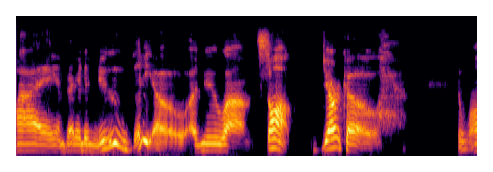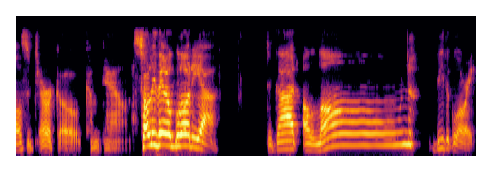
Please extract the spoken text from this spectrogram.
I embedded a new video, a new um, song Jericho. The walls of Jericho come down. Soli Deo Gloria. To God alone be the glory.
